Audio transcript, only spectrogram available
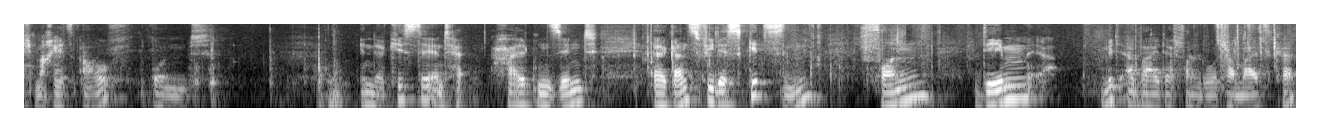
Ich mache jetzt auf und in der Kiste enthalten sind äh, ganz viele Skizzen von dem Mitarbeiter von Lothar Malzkat.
